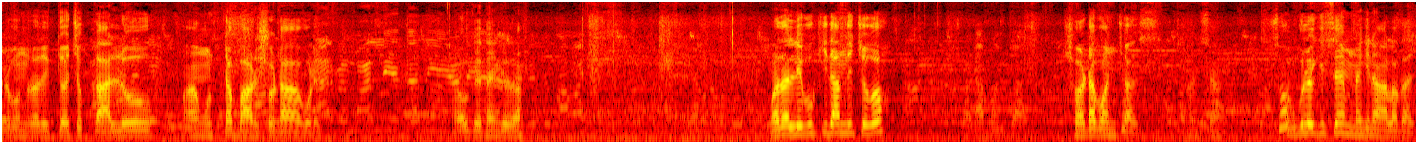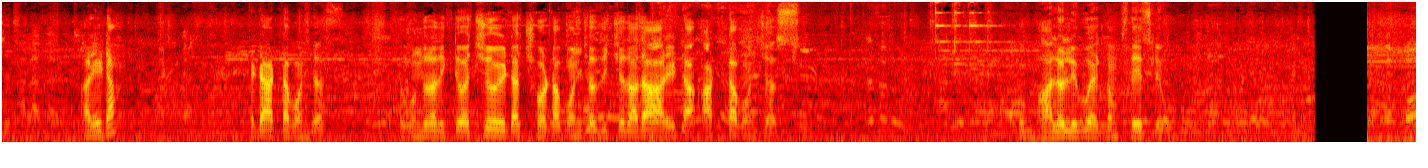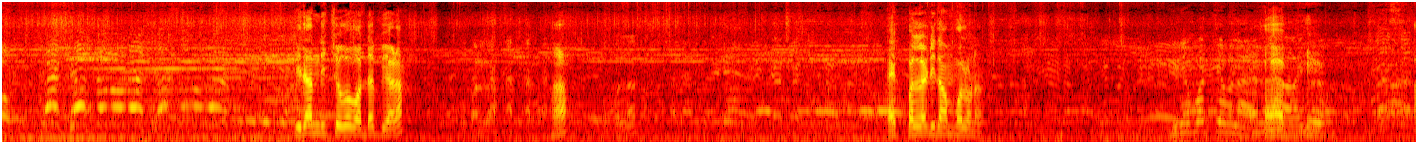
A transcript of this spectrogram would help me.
আর বন্ধুরা দেখতে পাচ্ছ কালো আঙুরটা বারোশো টাকা করে। ওকে থ্যাংক ইউ দাদা। দাদা লেবু কী দাম দিচ্ছ গো? ছটা পঞ্চাশ। আচ্ছা। সবগুলো কি সেম নাকি না আলাদা আছে? আর এটা? এটা আটটা পঞ্চাশ। তো বন্ধুরা দেখতে পাচ্ছ এটা ছটা পঞ্চাশ দিচ্ছে দাদা আর এটা আটটা পঞ্চাশ। খুব ভালো লেবু একদম ফ্রেশ লেবু। কি দাম দিচ্ছ গো বদ্দা পেয়ারা? হ্যাঁ? এক পাল্লাটি দাম বলো না। হ্যাঁ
